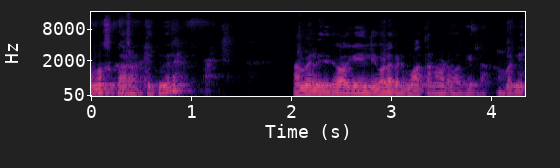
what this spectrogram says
ನಮಸ್ಕಾರ ಹಾಕಿದ್ಮೇಲೆ ಆಮೇಲೆ ನಿಜವಾಗಿ ಇಲ್ಲಿ ಒಳಗಡೆ ಮಾತನಾಡುವಾಗಿಲ್ಲ ಬನ್ನಿ.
